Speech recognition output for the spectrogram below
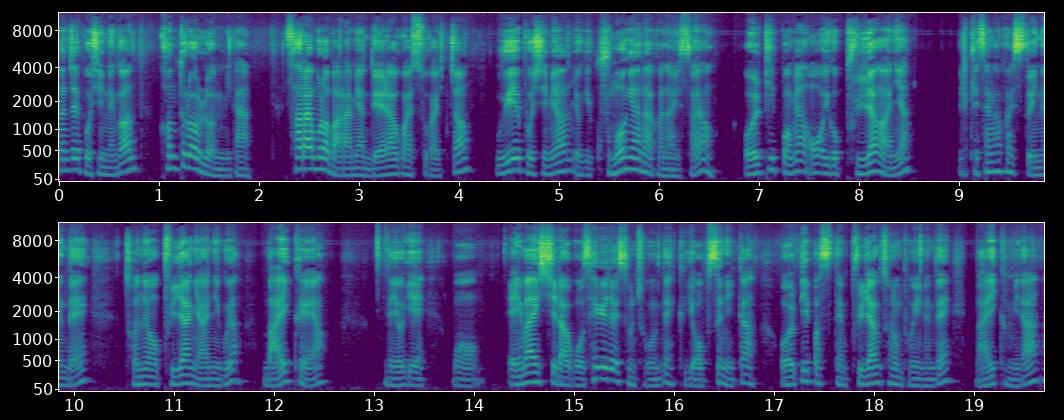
현재 보시는 건 컨트롤러입니다. 사람으로 말하면 뇌라고 할 수가 있죠. 위에 보시면 여기 구멍이 하나가 나 있어요. 얼핏 보면 어 이거 불량 아니야? 이렇게 생각할 수도 있는데 전혀 불량이 아니고요. 마이크예요. 근데 여기에 뭐 MIC라고 새겨져 있으면 좋은데 그게 없으니까 얼핏 봤을 땐 불량처럼 보이는데 마이크입니다.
